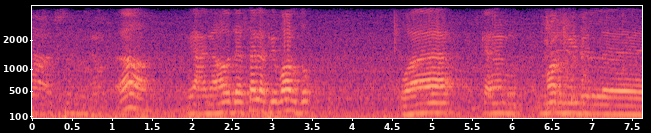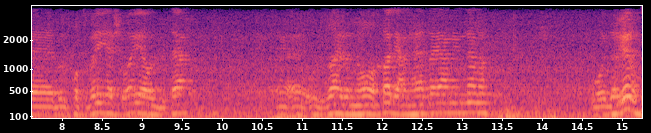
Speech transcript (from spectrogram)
آه آه يعني أهو ده سلفي برضه. وكان مرمي بال- بالقطبية شوية والبتاع. والظاهر إن هو خالي عن هذا يعني انما وده غيرهم.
